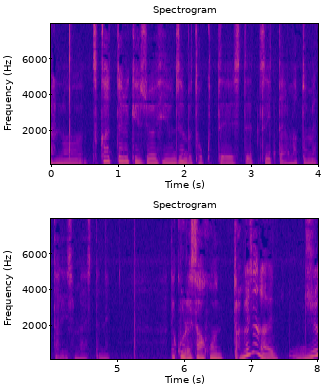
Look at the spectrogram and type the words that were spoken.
あの使ってる化粧品を全部特定してツイッターにまとめたりしましたね。でこれさほんダメじゃない？14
